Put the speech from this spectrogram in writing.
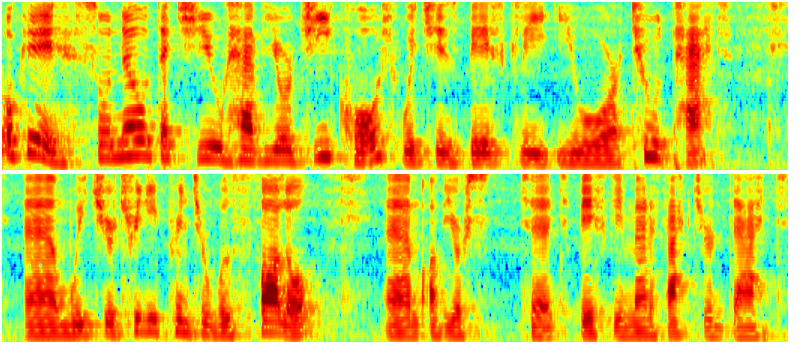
Okay, so now that you have your G-code, which is basically your toolpath, um, which your 3D printer will follow um, of your to, to basically manufacture that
